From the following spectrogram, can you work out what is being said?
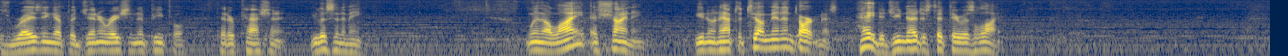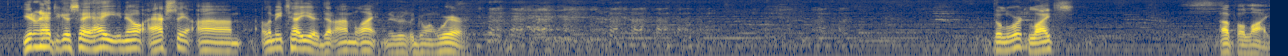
is raising up a generation of people that are passionate. You listen to me. When the light is shining, you don't have to tell men in darkness, hey, did you notice that there was a light? You don't have to go say, hey, you know, actually, um, let me tell you that I'm light. And they're going, where? the Lord lights up a light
